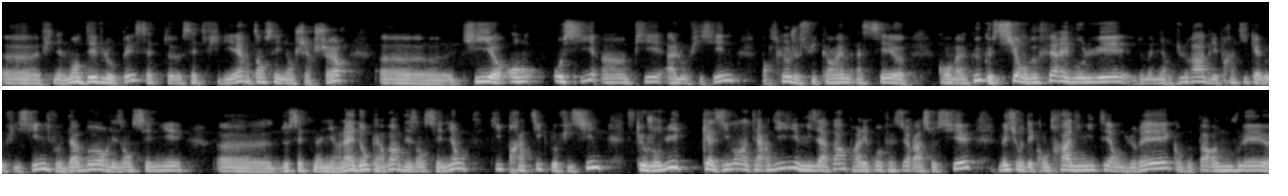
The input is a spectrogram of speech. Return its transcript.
euh, finalement développer cette, cette filière d'enseignants-chercheurs euh, qui ont aussi un pied à l'officine, parce que je suis quand même assez euh, convaincu que si on veut faire évoluer de manière durable les pratiques à l'officine, il faut d'abord les enseigner euh, de cette manière-là, et donc avoir des enseignants qui pratiquent l'officine, ce qui aujourd'hui est quasiment interdit, mis à part par les professeurs associés, mais sur des contrats limités en durée, qu'on ne peut pas renouveler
